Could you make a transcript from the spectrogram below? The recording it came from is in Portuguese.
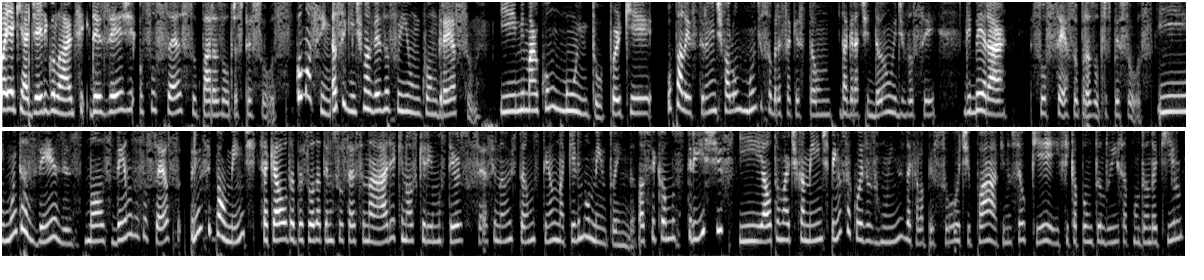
Oi, aqui é a Jaylee Goulart. Deseje o sucesso para as outras pessoas. Como assim? É o seguinte, uma vez eu fui em um congresso e me marcou muito, porque o palestrante falou muito sobre essa questão da gratidão e de você liberar sucesso para as outras pessoas. E muitas vezes nós vemos o sucesso, principalmente se aquela outra pessoa está tendo sucesso na área que nós queríamos ter sucesso e não estamos tendo naquele momento ainda. Nós ficamos tristes e automaticamente pensa coisas ruins daquela pessoa, tipo, ah, que não sei o que, e fica apontando isso, apontando aquilo.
